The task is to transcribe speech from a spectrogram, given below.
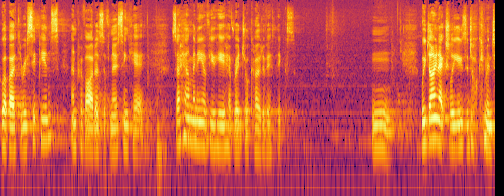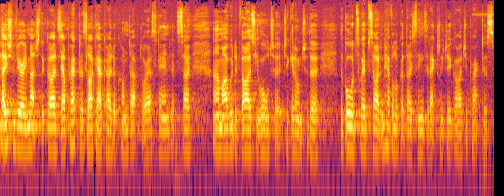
who are both the recipients and providers of nursing care. So, how many of you here have read your Code of Ethics? Mm. We don't actually use the documentation very much that guides our practice, like our code of conduct or our standards. So um, I would advise you all to, to get onto the, the board's website and have a look at those things that actually do guide your practice.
